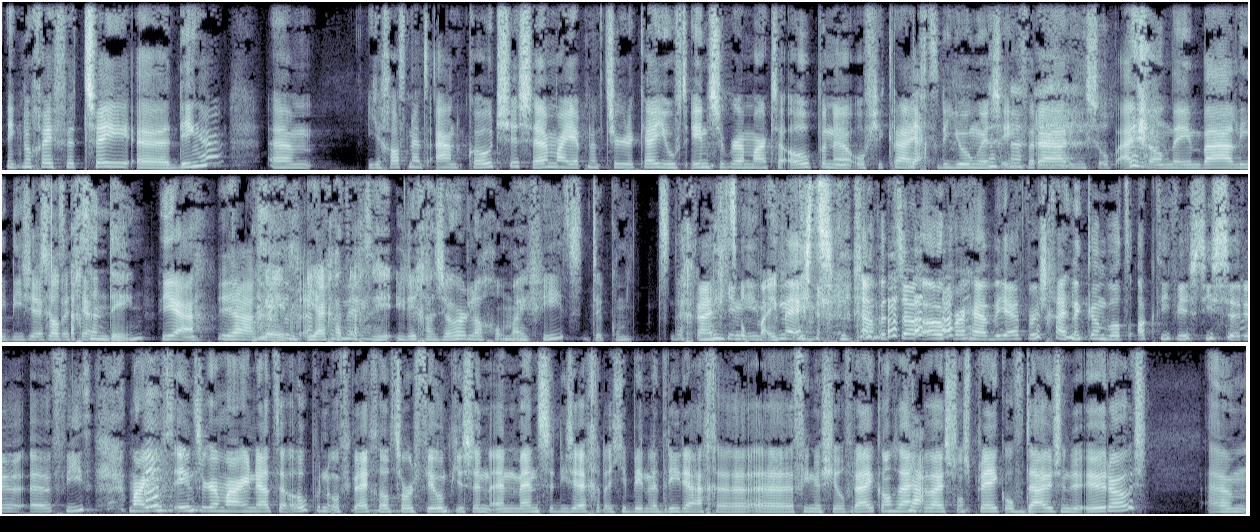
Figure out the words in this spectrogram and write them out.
Ik nog even twee eh, dingen. Ehm, je gaf net aan coaches, hè, maar je hebt natuurlijk, hè, je hoeft Instagram maar te openen of je krijgt de jongens in Ferraris op eilanden in Bali die Is zeggen dat dat, echt een ding? ja, Ja, Oké, dat is echt jij gaat echt, jullie gaan zo hard lachen op mijn feed. Dat komt Daar krijg je op niet. mijn Nee, feed. gaan we het zo over hebben. Jij hebt waarschijnlijk een wat activistischere eh, feed. Maar je hoeft Instagram maar inderdaad te openen. Of je krijgt dat soort filmpjes. En, en mensen die zeggen dat je binnen drie dagen eh, financieel vrij kan zijn. Ja. Bij wijze van spreken. Of duizenden euro's. Ehm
